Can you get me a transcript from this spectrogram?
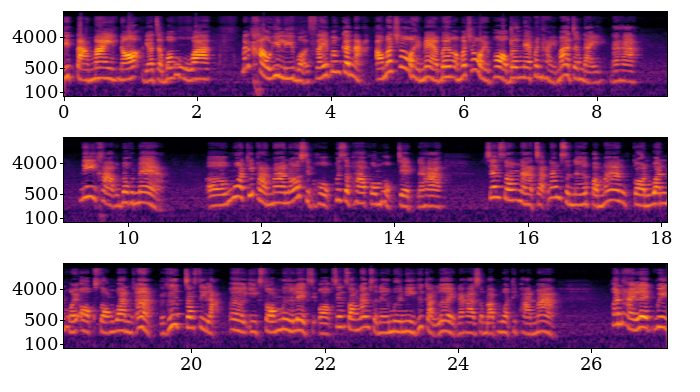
ติดตามไม่เนาะเดี๋ยวจะบอกหูว่ามันเข่าอีหลีบ่ไซเบิ่งกันน่ะเอามาโชว์ให้แม่เบิ่งเอามาโชว์ให้พ่อเบิ่งแน่เพิ่นให้มาจังใดนะคะ นี่ค่ะคุณพ่อคุณแม่เอ่องวดที่ผ่านมาเนาะ16 พฤษภาคม 67 นะคะ เส้นซองหนาจะนำเสนอประมาณก่อนวันหวยออก2วันอะก็คือจังสี่ละเอออีก2มือเลขสิออก เส้นซองนำเสนอมือนี้คือกันเลยนะคะสำหรับงวดที่ผ่านมาเพิ่นหายเลขวิ่ง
